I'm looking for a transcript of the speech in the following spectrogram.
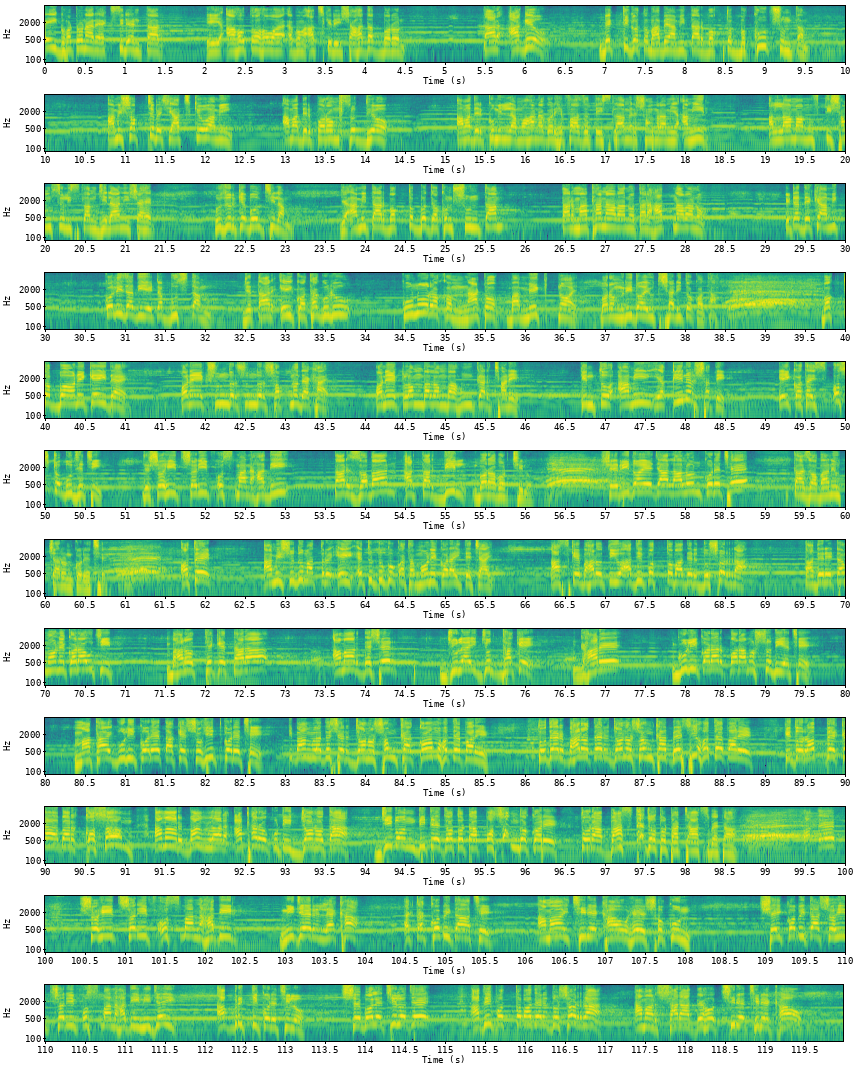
এই ঘটনার অ্যাক্সিডেন্ট তার এই আহত হওয়া এবং আজকের এই শাহাদাত বরণ। তার আগেও ব্যক্তিগতভাবে আমি তার বক্তব্য খুব শুনতাম। আমি সবচেয়ে বেশি আজকেও আমি আমাদের পরম শ্রদ্ধেয়, আমাদের কুমিল্লা মহানগর হেফাজতে ইসলামের সংগ্রামী আমির, আল্লামা মুফতি শামসুল ইসলাম জিলানি সাহেব হুজুরকে বলছিলাম যে আমি তার বক্তব্য যখন শুনতাম, তার মাথা নাড়ানো, তার হাত নাড়ানো এটা দেখে আমি কলিজা দিয়ে এটা বুঝতাম যে তার এই কথাগুলো কোনো রকম নাটক বা মেক নয়, বরং হৃদয় উৎসারিত কথা। বক্তব্য অনেকেই দেয়, অনেক সুন্দর সুন্দর স্বপ্ন দেখায়, অনেক লম্বা লম্বা হুঙ্কার ছাড়ে। কিন্তু আমি ইয়াকিনের সাথে এই কথা স্পষ্ট বুঝেছি যে শহীদ শরীফ ওসমান হাদি তার জবান আর তার দিল বরাবর ছিল। সে হৃদয়ে যা লালন করেছে তা জবানে উচ্চারণ করেছে। অতএব আমি শুধুমাত্র এই এতটুকু কথা মনে করাইতে চাই। আজকে ভারতীয় আধিপত্যবাদের দোসররা তাদের এটা মনে করা উচিত। ভারত থেকে তারা আমার দেশের জুলাই যোদ্ধাকে ঘাড়ে গুলি করার পরামর্শ দিয়েছে। মাথায় গুলি করে তাকে শহীদ করেছে। বাংলাদেশের জনসংখ্যা কম হতে পারে। তোদের ভারতের জনসংখ্যা বেশি হতে পারে। কিন্তু রব্বে কাবার কসম, আমার বাংলার আঠারো কোটি জনতা জীবন দিতে যতটা পছন্দ করে, তোরা বাঁচতে যতটা চাস বেটা। অতএব শহীদ শরীফ ওসমান হাদির নিজের লেখা, একটা কবিতা আছে, আমায় ছিঁড়ে খাও হে শকুন। সেই কবিতা শহীদ শরীফ উসমান হাদি নিজেই আবৃত্তি করেছিল। সে বলেছিল যে, আধিপত্যবাদের দোসররা আমার সারা দেহ ছিঁড়ে ছিঁড়ে খাও,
